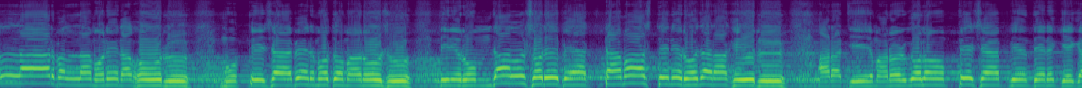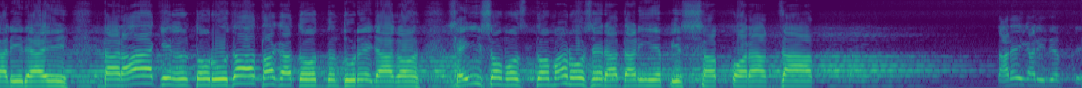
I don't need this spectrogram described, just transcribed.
আল্লাহর পাল্লা মনে রাখুন, মুফতি সাহেবের মতো মানুষ, তিনি রমজান শরীফে একটা মাস তিনি রোজা রাখেন। আর যে মানুষগুলো মুফতি সাহেবদেরকে গালি দেয়, তারা কিন্তু রোজা থাকা তো দূরে যাগ সেই সমস্ত মানুষেরা দাঁড়িয়ে পেশাব করা জাত। তারাই গালি দিচ্ছে।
